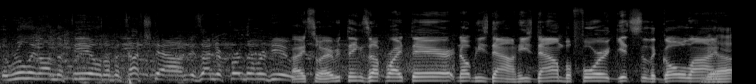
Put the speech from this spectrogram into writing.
the ruling on the field of a touchdown is under further review. All right, so everything's up right there. Nope, he's down. He's down before it gets to the goal line. Yeah.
